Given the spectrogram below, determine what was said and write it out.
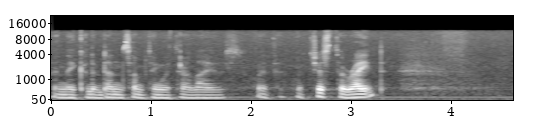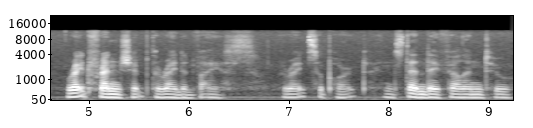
And they could have done something with their lives, with, with just the right, right friendship, the right advice, the right support. Instead they fell into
